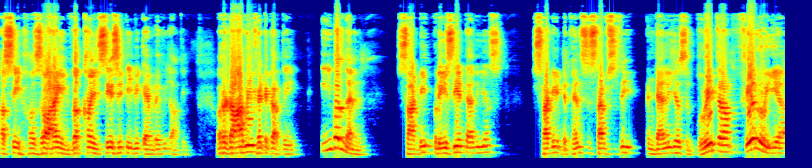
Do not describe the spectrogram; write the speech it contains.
ਅਸੀਂ ਹਜ਼ਾਰਾਂ ਹੀ, ਲੱਖਾਂ ਹੀ ਸੀਸੀਟੀਵੀ ਕੈਮਰੇ ਵੀ ਲਾਤੇ ਰਡਾਰ ਵੀ ਫਿੱਟ ਕਰਤੇ ਈਵਨ ਦੈਨ ਸਾਡੀ ਪੁਲਿਸ ਦੀ ਇੰਟੈਲੀਜੈਂਸ ਸਾਡੀ ਡਿਫੈਂਸ ਸਰਵਿਸ ਦੀ ਇੰਟੈਲੀਜੈਂਸ ਬੁਰੀ ਤਰ੍ਹਾਂ ਫੇਲ ਹੋਈ ਆ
